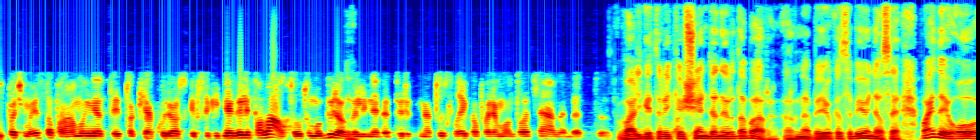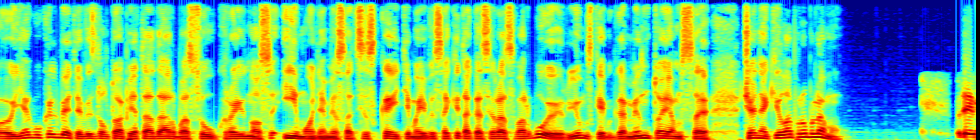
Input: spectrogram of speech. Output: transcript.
ypač maisto pramonė, tai tokia, kurios, kaip sakyti, negali palaukti. Automobilio gali nebepirkti metus laiko paremontuoti seną, bet... Valgyti reikia šiandien ir dabar, ar ne, be jokios abejonės. Vaidai, o jeigu kalbėti vis dėlto apie tą darbą su Ukrainos įmonėmis, atsiskaitimai, visa kita, kas yra svarbu ir jums kaip gamintojams, čia nekyla problemų? Tai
